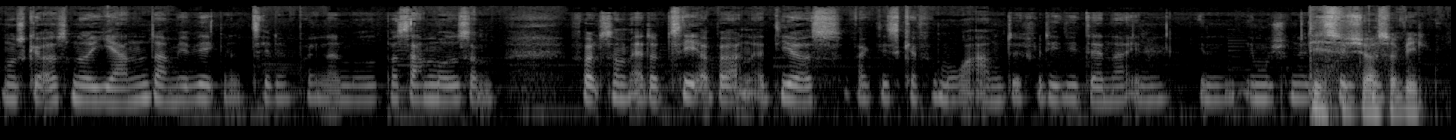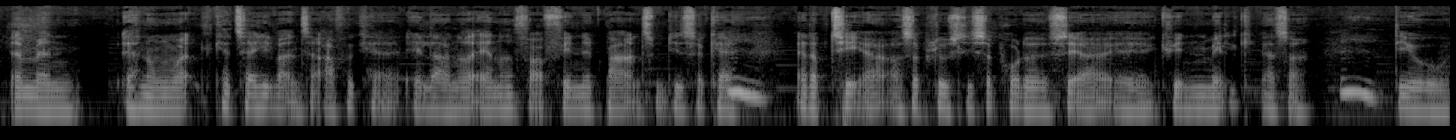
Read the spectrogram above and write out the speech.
måske også noget i hjernen, der er medvirkende til det på en eller anden måde. På samme måde som folk, som adopterer børn, at de også faktisk kan formå at amme det, fordi de danner en, en emotionel Det synes jeg også er vildt, at man at nogen kan tage hele vejen til Afrika eller noget andet for at finde et barn, som de så kan mm. Adoptere, og så pludselig så producerer øh, kvinden mælk. Altså, mm, det er, jo,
